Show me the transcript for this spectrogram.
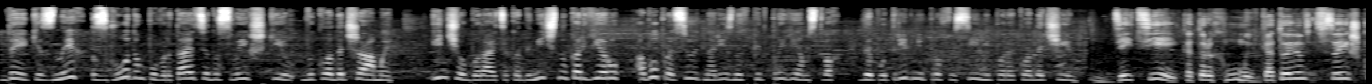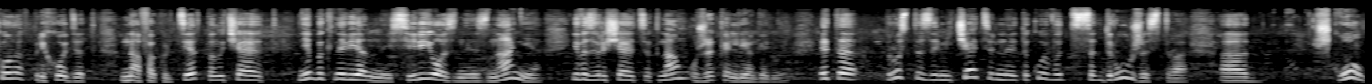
Деякі з них згодом повертаються до своїх шкіл викладачами. Інші обирають академічну кар'єру або працюють на різних підприємствах, де потрібні професійні перекладачі. детей, которых мы готовим в своих школах, приходят на факультет, получают необыкновенные, серьезные знания и возвращаются к нам уже коллегами. Это просто замечательное такое вот содружество а, школ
